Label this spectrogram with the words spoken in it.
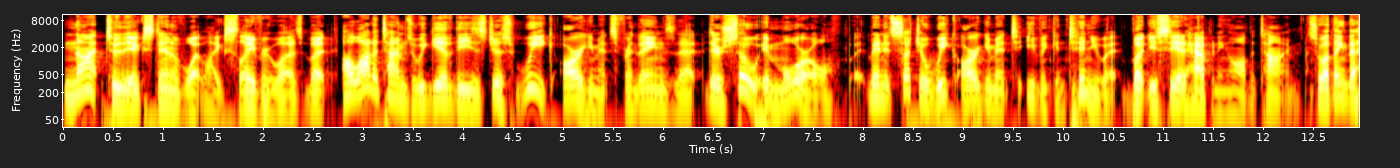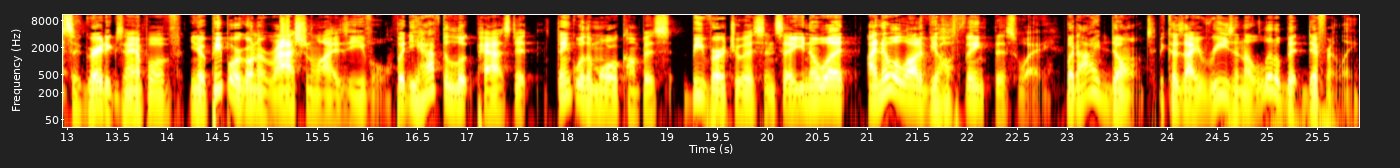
not to the extent of what like slavery was, but a lot of times we give these just weak arguments for things that they're so immoral. Mean, it's such a weak argument to even continue it, but you see it happening all the time. So I think that's a great example of, you know, people are going to rationalize evil, but you have to look past it, think with a moral compass, be virtuous, and say, you know what? I know a lot of y'all think this way, but I don't because I reason a little bit differently.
